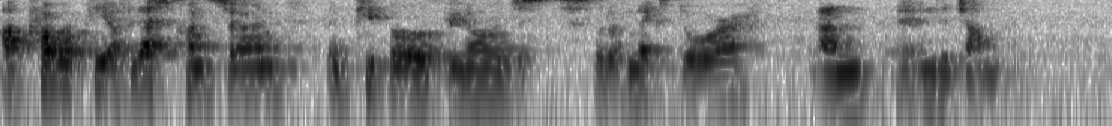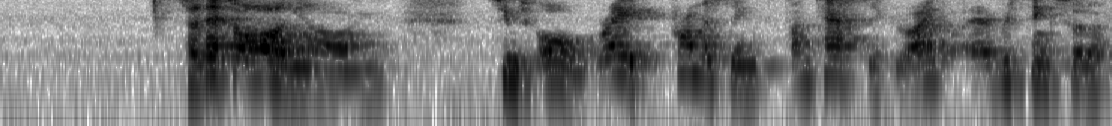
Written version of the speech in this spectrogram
are probably of less concern than people, you know, just sort of next door um, in the jungle. So that's all, you know, seems, oh, great, promising, fantastic, right? Everything sort of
